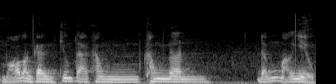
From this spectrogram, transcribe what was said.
mỏ bằng cân chúng ta không không nên đóng mở nhiều.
